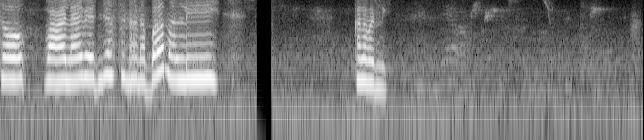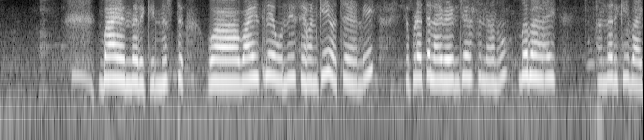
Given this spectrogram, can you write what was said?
సో లైవ్ ఏం చేస్తున్నానబ్బా? మళ్ళీ కలవండి. బాయ్ అందరికీ. నెక్స్ట్ వాయిస్లో ఉంది సెవెన్కి వచ్చేయండి. ఎప్పుడైతే లైవ్ ఏం చేస్తున్నాను. బాయ్ బాయ్ అందరికీ బాయ్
